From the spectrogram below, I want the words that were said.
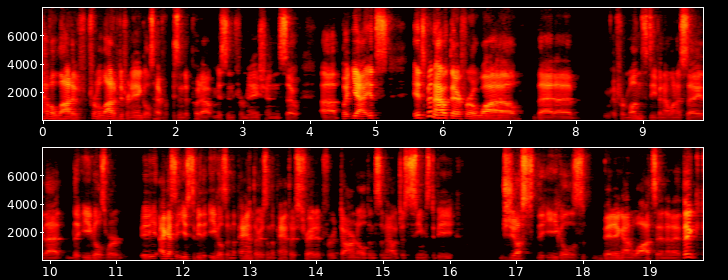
have a lot of from a lot of different angles have reason to put out misinformation. So, uh, but yeah, it's it's been out there for a while that uh, for months even I want to say that the Eagles were. I guess it used to be the Eagles and the Panthers, and the Panthers traded for Darnold, and so now it just seems to be just the Eagles bidding on Watson. And I think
